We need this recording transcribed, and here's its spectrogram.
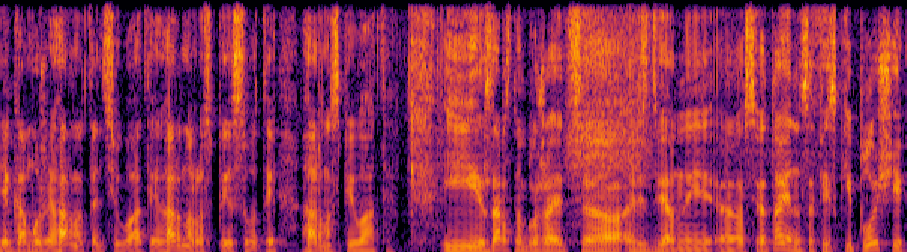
яка може гарно танцювати, гарно розписувати, гарно співати. І зараз наближаються різдвяні е, свята, і на Софійській площі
